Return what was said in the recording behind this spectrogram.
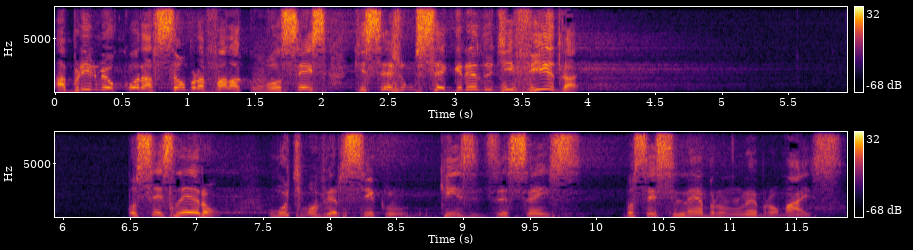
abrir meu coração para falar com vocês, que seja um segredo de vida. Vocês leram o último versículo, 15, 16, Vocês se lembram ou não lembram mais?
